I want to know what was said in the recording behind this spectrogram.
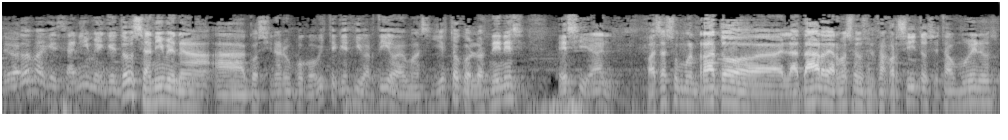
De verdad para que se animen, que todos se animen a, a cocinar un poco, viste que es divertido además. Y esto con los nenes es ideal. Pasás un buen rato eh, en la tarde, armás unos alfajorcitos, están buenos.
